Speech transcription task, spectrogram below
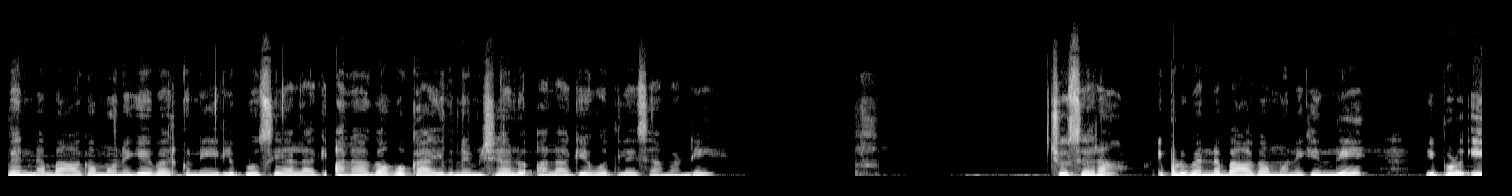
వెన్న బాగా మునిగే వరకు నీళ్ళు పోసి అలాగే అలాగా ఒక ఐదు నిమిషాలు అలాగే వదిలేసామండి. చూసారా? ఇప్పుడు వెన్న బాగా మునిగింది. ఇప్పుడు ఈ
